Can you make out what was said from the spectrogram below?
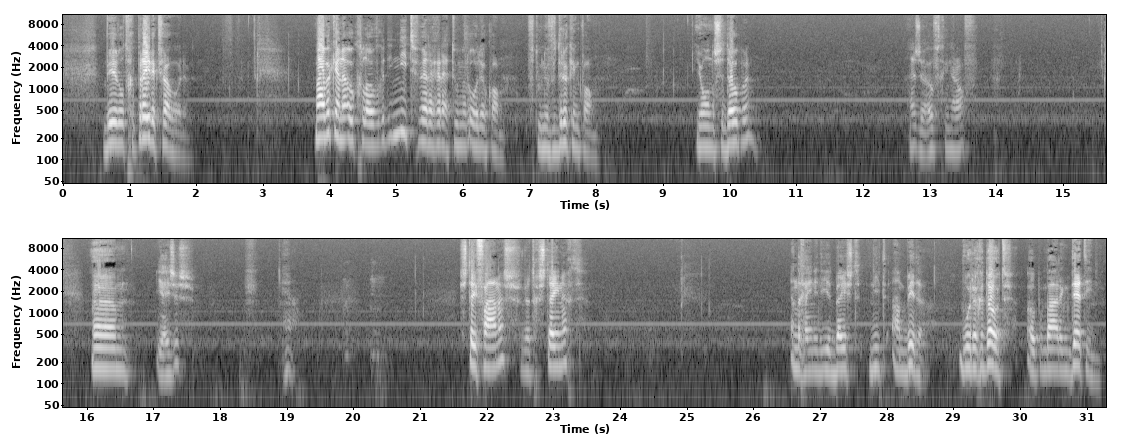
wereld gepredikt zou worden. Maar we kennen ook gelovigen die niet werden gered toen er oordeel kwam, of toen er verdrukking kwam. Johannes de Doper, zijn hoofd ging eraf. Um, Jezus, ja. Stefanus werd gestenigd. En degene die het beest niet aanbidden, worden gedood. Openbaring 13.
